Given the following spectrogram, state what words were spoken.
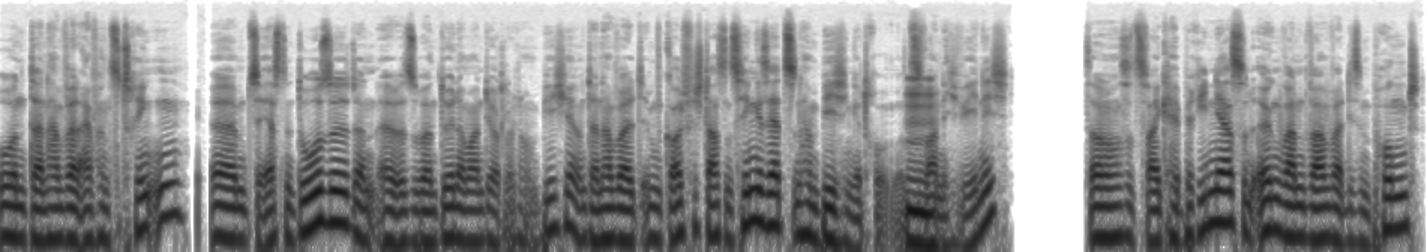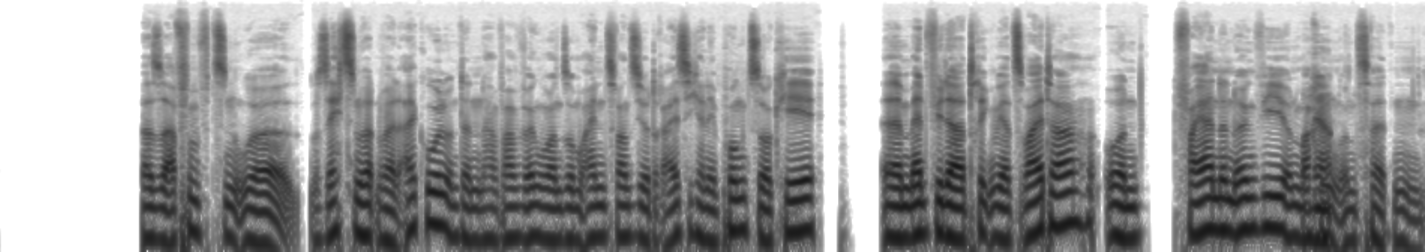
Und dann haben wir halt angefangen zu trinken. Ähm, zuerst eine Dose, dann, äh, also beim Dönermann, Jord, glaube ich, noch ein Bierchen. Und dann haben wir halt im Goldfischglas uns hingesetzt und haben Bierchen getrunken. Und Mhm. zwar nicht wenig. Sondern noch so zwei Caipirinhas und irgendwann waren wir an diesem Punkt, also ab 15 Uhr, 16 Uhr hatten wir halt Alkohol und dann waren wir irgendwann so um 21.30 Uhr an dem Punkt, so okay, ähm, entweder trinken wir jetzt weiter und feiern dann irgendwie und machen Ja. uns halt einen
